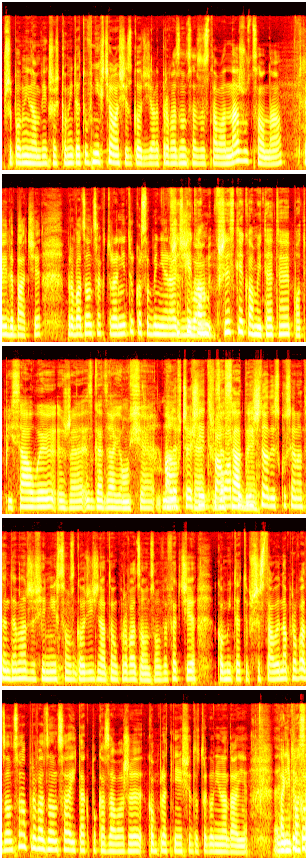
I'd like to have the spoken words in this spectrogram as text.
przypominam, większość komitetów nie chciała się zgodzić, ale prowadząca została narzucona w tej debacie. Prowadząca, która nie tylko sobie nie Wszystkie, radziła... komi- wszystkie komitety podpisały, że zgadzają się na Ale wcześniej trwała zasady. publiczna dyskusja na ten temat, że się nie chcą zgodzić na tę prowadzącą. W efekcie komitety przystały na prowadzącą, a prowadząca i tak pokazała, że kompletnie się do tego nie nadaje. Pani nie poseł,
